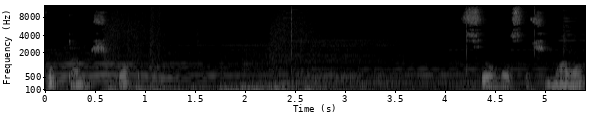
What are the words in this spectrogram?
Вот там еще как. Все, вас очень мало.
